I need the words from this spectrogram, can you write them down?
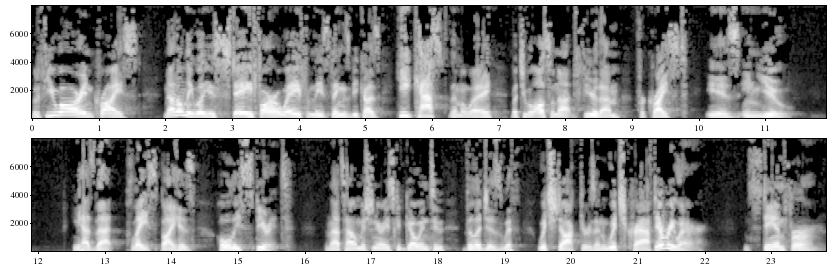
But if you are in Christ, not only will you stay far away from these things because He cast them away, but you will also not fear them for Christ is in you. He has that place by His Holy Spirit. And that's how missionaries could go into villages with witch doctors and witchcraft everywhere and stand firm.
